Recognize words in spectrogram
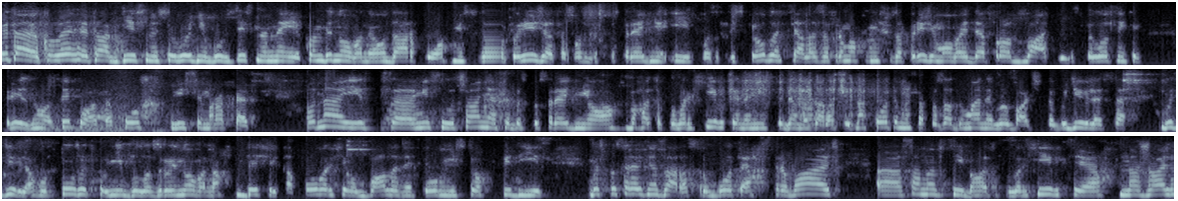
Вітаю, колеги. Так, дійсно сьогодні був здійснений комбінований удар по місту Запоріжжя, також безпосередньо і по Запорізькій області. Але зокрема по місту Запоріжжя мова йде про 20 безпілотників різного типу, а також 8 ракет. Одна із е, місць влучання це безпосередньо багатоповерхівки на місці, де ми зараз знаходимося. Позаду мене ви бачите будівля. Це будівля гуртожитку. В ній було зруйновано декілька поверхів, обвалений повністю під'їзд. Безпосередньо зараз роботи тривають. Е, Саме в цій багатоповерхівці, на жаль,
